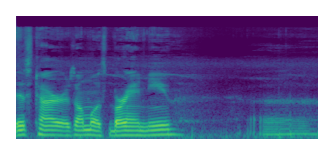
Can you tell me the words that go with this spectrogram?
This tire is almost brand new. Uh,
